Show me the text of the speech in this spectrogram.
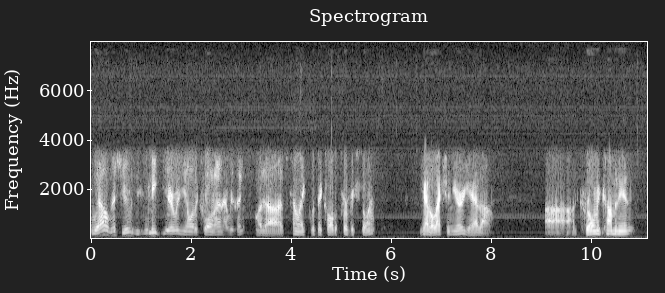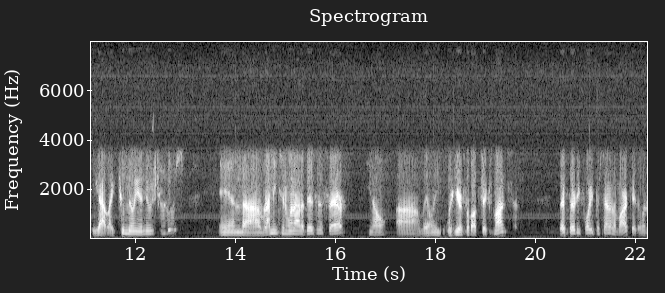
Well, this year was a unique year with you know the corona and everything, but uh, it's kind of like what they call the perfect storm. You had election year, you had uh, uh, corona coming in, you got like two million new shooters, and uh, Remington went out of business there. You know, uh, they only were here for about six months. They're 30, 40 percent of the market. And when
